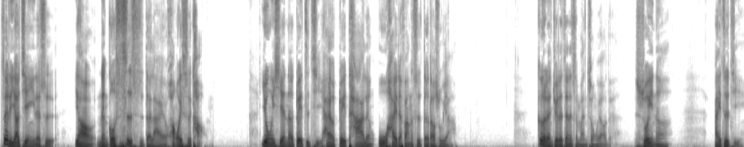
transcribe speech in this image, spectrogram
这里要建议的是，要能够适时的来换位思考，用一些呢对自己还有对他人无害的方式得到舒压。个人觉得真的是蛮重要的，所以呢，爱自己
